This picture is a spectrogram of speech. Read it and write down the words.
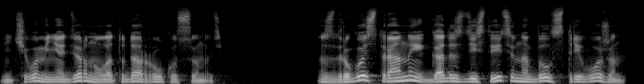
И чего меня дернуло туда руку сунуть? С другой стороны, Гадос действительно был встревожен.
